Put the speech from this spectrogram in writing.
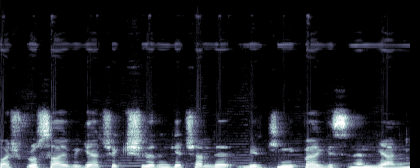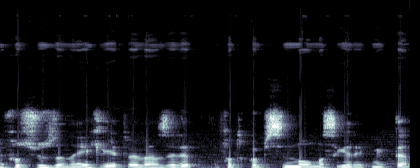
Başvuru sahibi gerçek kişilerin geçerli bir kimlik belgesinin yani nüfus cüzdanı, ehliyet ve benzeri fotokopisinin olması gerekmekte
